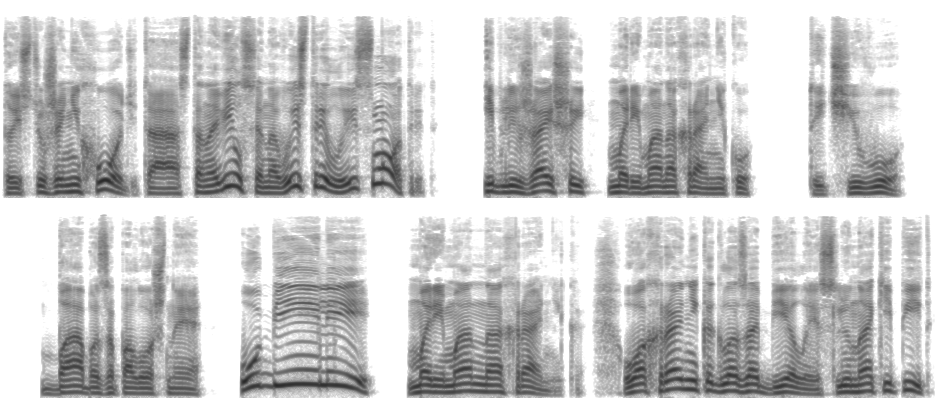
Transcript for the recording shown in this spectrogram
то есть уже не ходит, а остановился на выстрел и смотрит. И ближайший мариман охраннику. «Ты чего?» Баба заполошная. «Убили!» Мариман на охранника. У охранника глаза белые, слюна кипит.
